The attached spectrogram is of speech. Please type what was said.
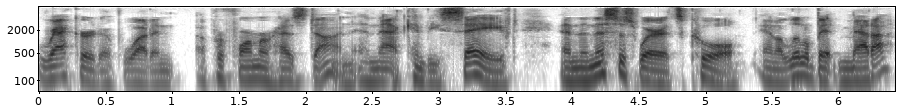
record of what an, a performer has done, and that can be saved. And then this is where it's cool and a little bit meta.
